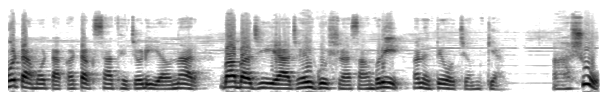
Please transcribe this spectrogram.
મોટા મોટા કટક સાથે ચડી આવનાર બાબાજીએ આ જય ઘોષણા સાંભળી અને તેઓ ચમક્યા. આ શું?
